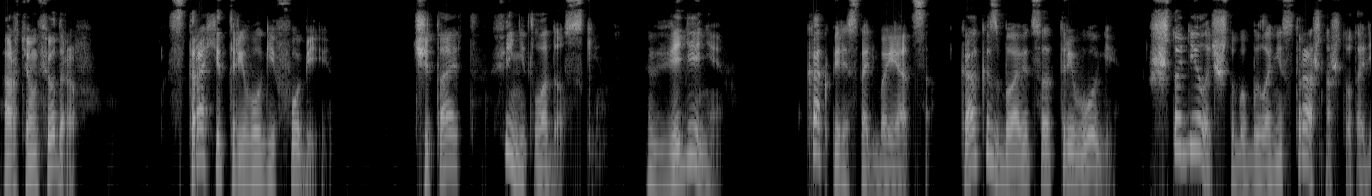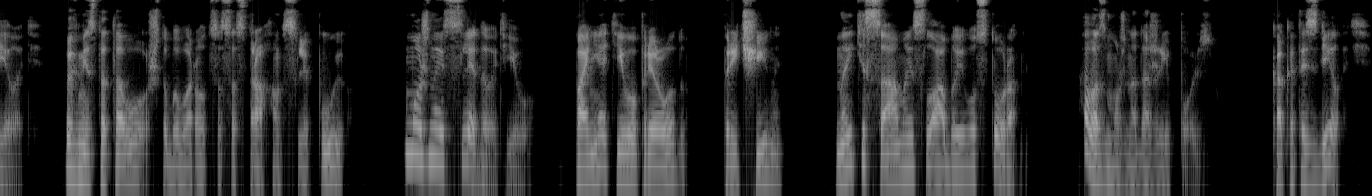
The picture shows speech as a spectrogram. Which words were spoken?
Артем Федоров. Страхи, тревоги, фобии. Читает Финит Ладосский. Введение. Как перестать бояться? Как избавиться от тревоги? Что делать, чтобы было не страшно что-то делать? Вместо того, чтобы бороться со страхом вслепую, можно исследовать его, понять его природу, причины, найти самые слабые его стороны, а возможно даже и пользу. Как это сделать?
